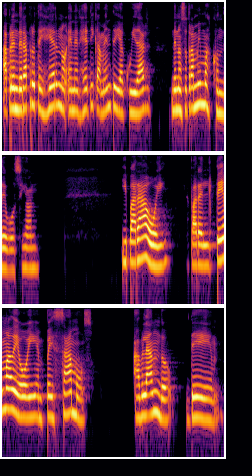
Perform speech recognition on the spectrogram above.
aprender a protegernos energéticamente y a cuidar de nosotras mismas con devoción. Y para hoy, para el tema de hoy, empezamos hablando de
